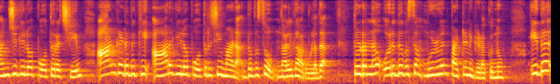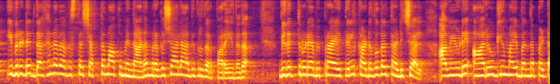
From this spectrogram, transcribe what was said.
അഞ്ച് കിലോ പോത്തിറച്ചിയും ആൺകടുവയ്ക്ക് ആറ് കിലോ പോത്തിറച്ചിയുമാണ് ദിവസവും നൽകാറുള്ളത്. തുടർന്ന് ഒരു ദിവസം മുഴുവൻ പട്ടിണി കിടക്കുന്നു. ഇത് ഇവരുടെ ദഹന വ്യവസ്ഥ ശക്തമാക്കുമെന്നാണ് മൃഗശാല അധികൃതർ പറയുന്നത്. വിദഗ്ധരുടെ അഭിപ്രായത്തിൽ കടുവകൾ തടിച്ചാൽ അവയുടെ ആരോഗ്യവുമായി ബന്ധപ്പെട്ട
